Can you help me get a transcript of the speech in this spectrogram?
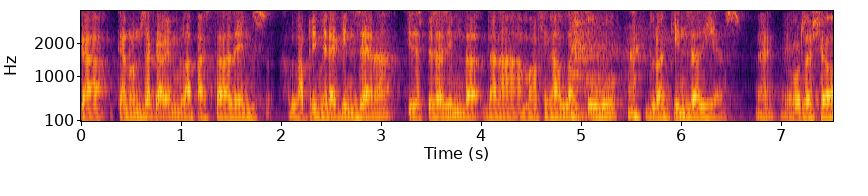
que, que no ens acabem la pasta de dents la primera quinzena i després hàgim d'anar amb el final del tubo durant 15 dies eh? llavors això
